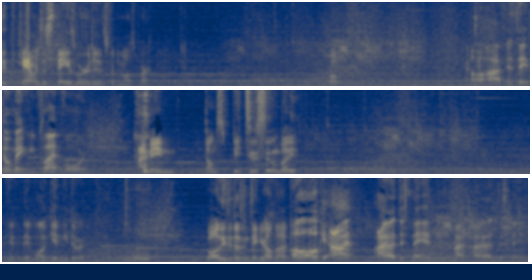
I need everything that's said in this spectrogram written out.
the camera just stays where it is for the most part. Oh. Oh, I have to say, don't make me platform. I mean, don't speak too soon, buddy. They- They want to give me the. Re- mm-hmm. Well, at least it doesn't take your health out. oh, okay. I I understand. I, I understand.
